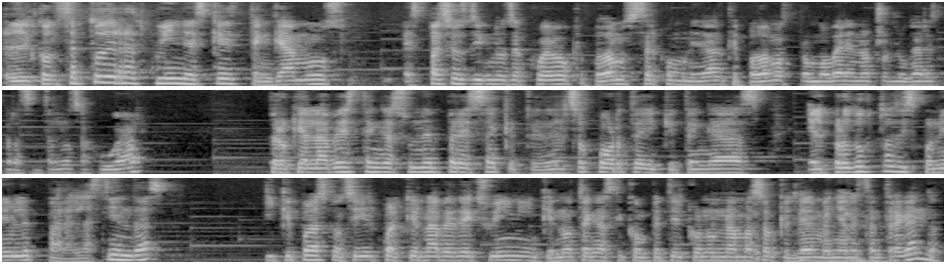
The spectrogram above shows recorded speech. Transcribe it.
el concepto de Red Queen es que tengamos espacios dignos de juego, que podamos hacer comunidad, que podamos promover en otros lugares para sentarnos a jugar, pero que a la vez tengas una empresa que te dé el soporte y que tengas el producto disponible para las tiendas y que puedas conseguir cualquier nave de X-Wing y que no tengas que competir con un Amazon que el día de mañana está entregando.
